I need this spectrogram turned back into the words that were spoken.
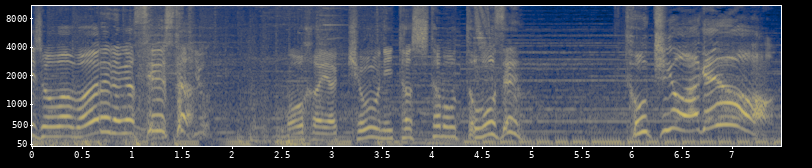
観音事情は我らが制した。もはや今日に達したも同然。時をあげよう。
